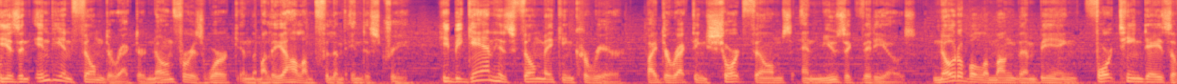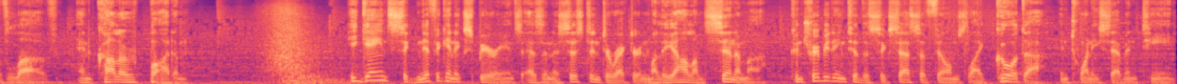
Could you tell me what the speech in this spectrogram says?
He is an Indian film director known for his work in the Malayalam film industry. He began his filmmaking career by directing short films and music videos, notable among them being 14 Days of Love and Color Bottom. He gained significant experience as an assistant director in Malayalam cinema, contributing to the success of films like Goda in 2017.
